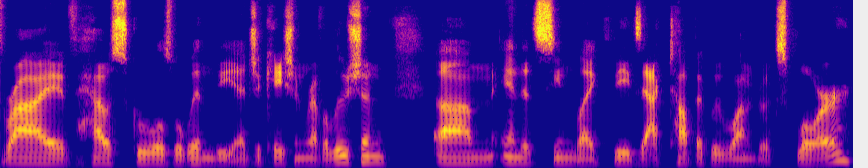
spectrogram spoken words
Thrive How Schools Will Win the Education Revolution. Um, and it seemed like the exact topic we wanted to explore.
